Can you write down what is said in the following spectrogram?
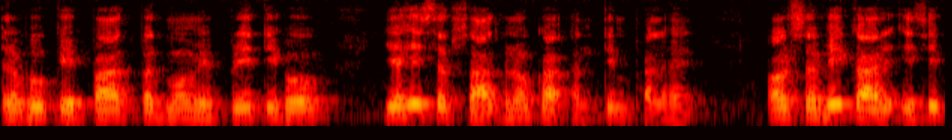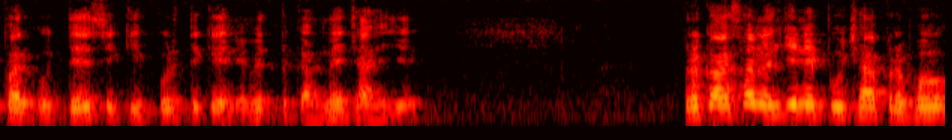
प्रभु के पाद पद्मों में प्रीति हो, यही सब साधनों का अंतिम फल है, और सभी कार्य इसी पर उद्देश्य की पूर्ति के निमित्त करने चाहिए। प्रकाशानंद जी ने पूछा, प्रभु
